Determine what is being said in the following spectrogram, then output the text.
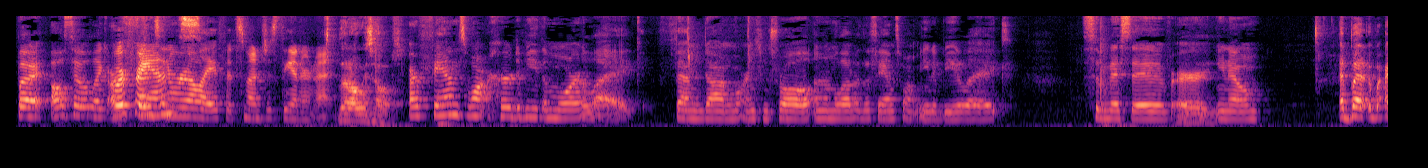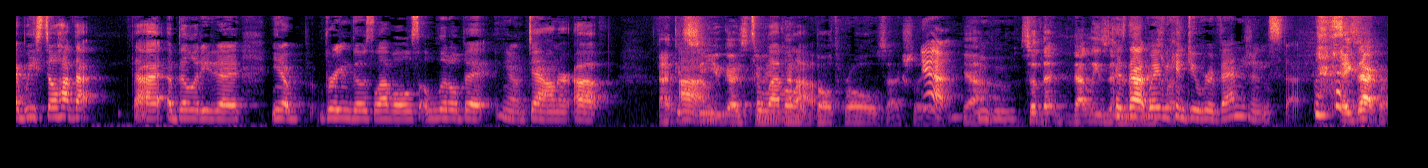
But also, like our We're friends fans, in real life. It's not just the internet. that always helps. Our fans want her to be the more like femdom, more in control, and a lot of the fans want me to be like submissive or Mm-hmm. you know. But we still have that that ability to you know bring those levels a little bit you know down or up. I could Um, see you guys to doing level kind of out. both roles actually. Yeah. yeah. So that that leads into Because that way next we can do revenge and stuff. exactly,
